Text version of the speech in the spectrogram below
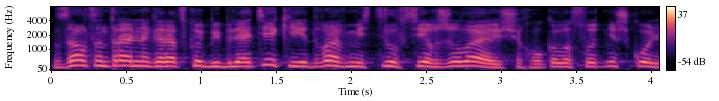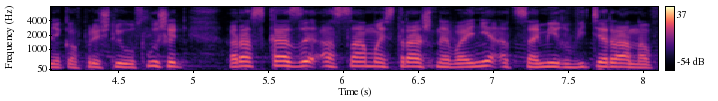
Зал Центральной городской библиотеки едва вместил всех желающих. Около сотни школьников пришли услышать рассказы о самой страшной войне от самих ветеранов.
